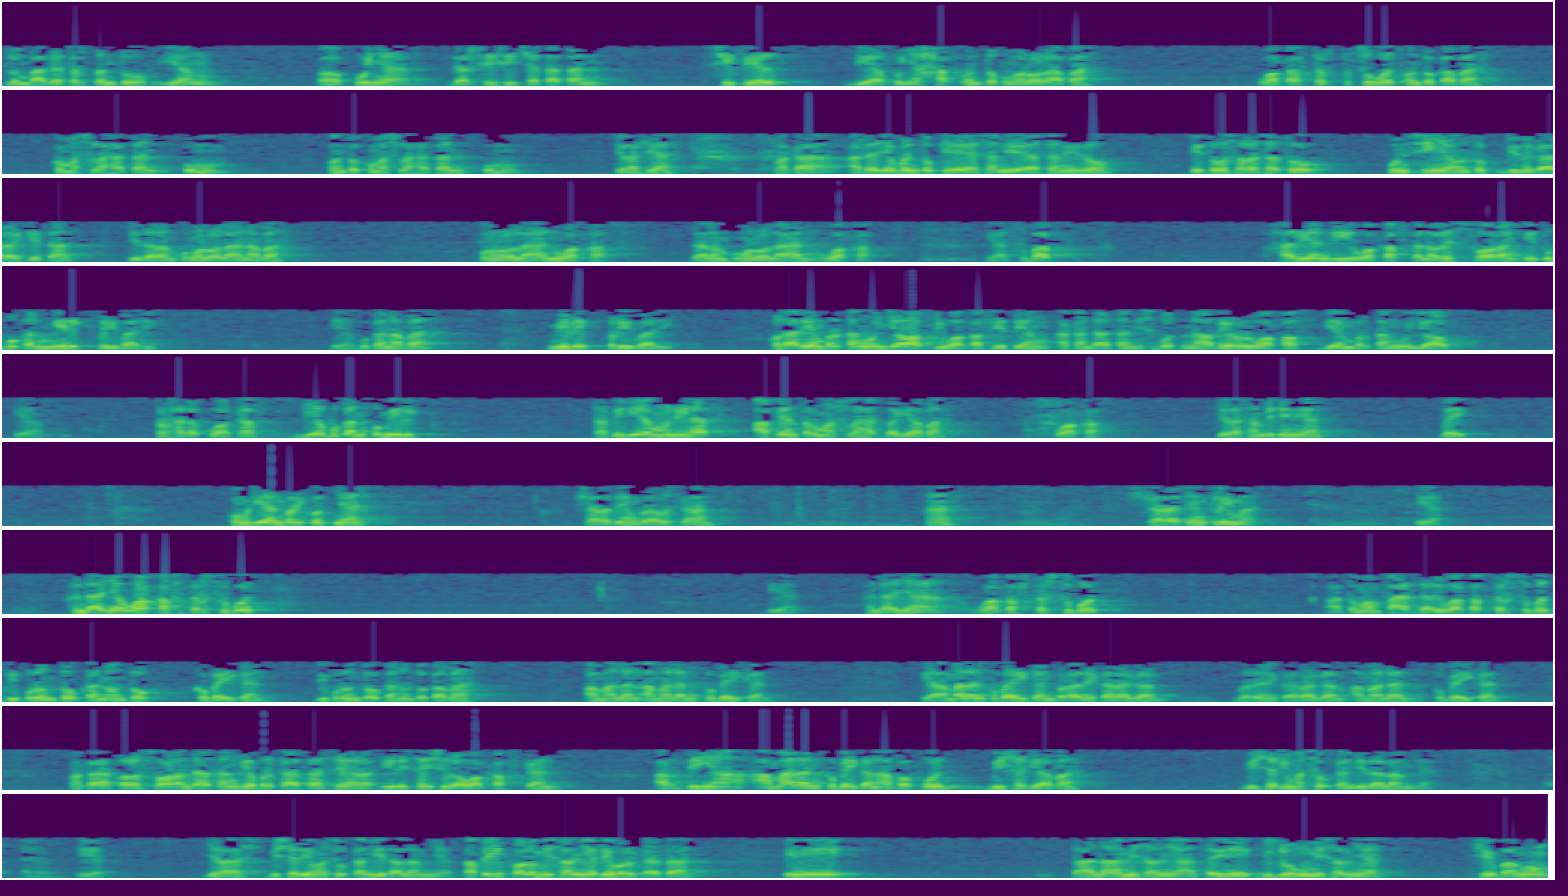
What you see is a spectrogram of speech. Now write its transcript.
lembaga tertentu yang uh, punya dari sisi catatan sipil, dia punya hak untuk mengelola apa? Wakaf tersebut untuk apa? Kemaslahatan umum. Untuk kemaslahatan umum. Jelas ya? Maka adanya bentuk yayasan-yayasan itu, itu salah satu fungsinya untuk di negara kita di dalam pengelolaan apa? pengelolaan wakaf, dalam pengelolaan wakaf. Ya, sebab hal yang diwakafkan oleh seseorang itu bukan milik pribadi. Ya, bukan apa? Milik pribadi. Kalau ada yang bertanggung jawab di wakaf itu yang akan datang disebut nadirul wakaf, dia yang bertanggung jawab ya terhadap wakaf, dia bukan pemilik. Tapi dia melihat apa yang termaslahat bagi apa? Wakaf. Jelas sampai sini ya? Baik. Kemudian berikutnya syarat yang berapa sekarang? Hah? Syarat yang kelima. Ya. Hendaknya wakaf tersebut ya, hendaknya wakaf tersebut atau manfaat dari wakaf tersebut diperuntukkan untuk kebaikan. Diperuntukkan untuk apa? Amalan-amalan kebaikan. Ya, amalan kebaikan beraneka ragam, beraneka ragam amalan kebaikan. Maka kalau seorang datang dia berkata, saya ini saya sudah wakafkan, artinya amalan kebaikan apa pun bisa dia apa? Bisa dimasukkan di dalamnya. Iya. Jelas bisa dimasukkan di dalamnya. Tapi kalau misalnya dia berkata, ini tanah misalnya atau ini gedung misalnya saya bangun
